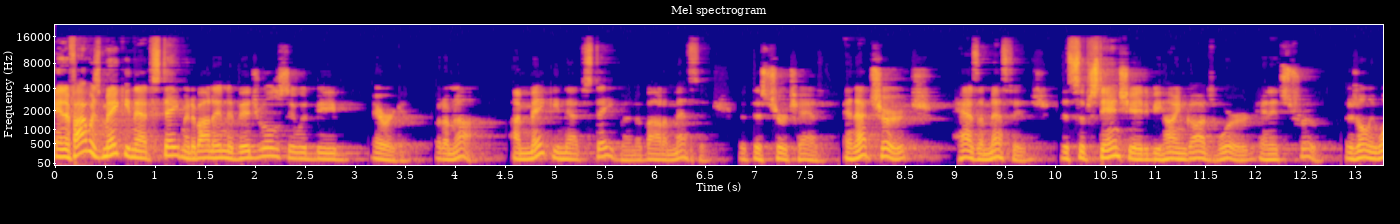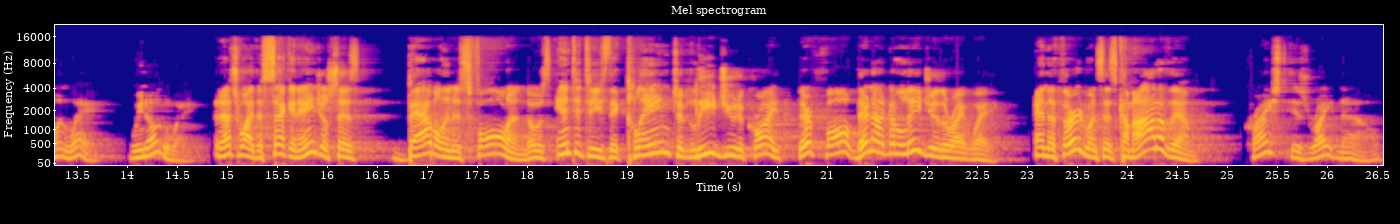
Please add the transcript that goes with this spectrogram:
And if I was making that statement about individuals, it would be arrogant. But I'm not. I'm making that statement about a message that this church has. And that church has a message that's substantiated behind God's word, and it's true. There's only one way. We know the way. And that's why the second angel says, Babylon is fallen. Those entities that claim to lead you to Christ, they're fall, they're not going to lead you the right way. And the third one says, Come out of them. Christ is right now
